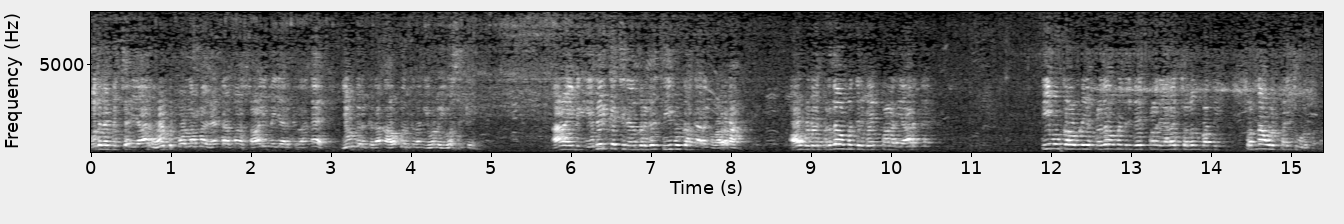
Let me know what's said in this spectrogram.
முதலமைச்சர் யார்? ஓட்டு போடலாமா வேண்டாமா? ஸ்டாலின் ஐயா இருக்கிறாங்க இவங்க இருக்கிறாங்க அவங்க இருக்கிறாங்க இவ்வளவு யோசிக்கிறீங்க. ஆனா இன்னைக்கு எதிர்க்கட்சி நண்பர்கள் திமுக காரங்க வர்றாங்க. அவங்களுடைய பிரதம மந்திரி வேட்பாளர் யாருங்க? திமுகவுடைய பிரதம மந்திரி வேட்பாளர் யாராவது சொல்லுங்க பாத்தீங்க சொன்னா அவங்களுக்கு படிச்சு கொடுக்கணும்.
